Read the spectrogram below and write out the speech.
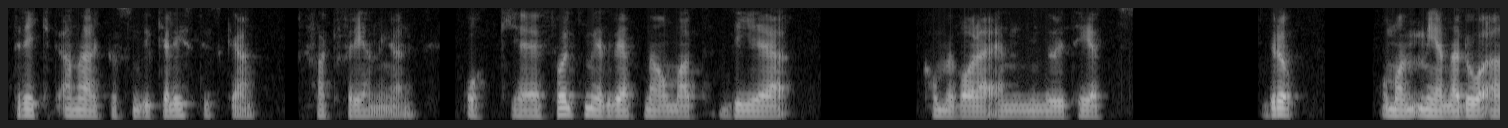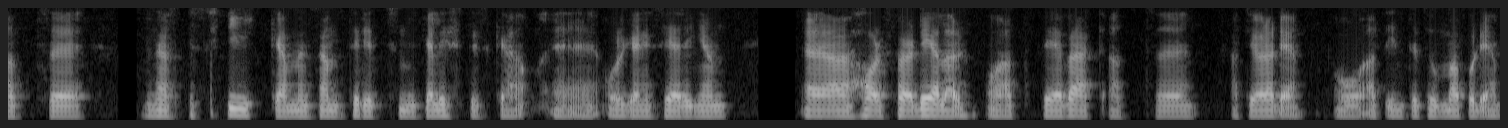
strikt anarkosyndikalistiska fackföreningar och eh, fullt medvetna om att det kommer vara en minoritetsgrupp. Och man menar då att eh, den här specifika men samtidigt syndikalistiska eh, organiseringen eh, har fördelar och att det är värt att, eh, att göra det och att inte tumma på det.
